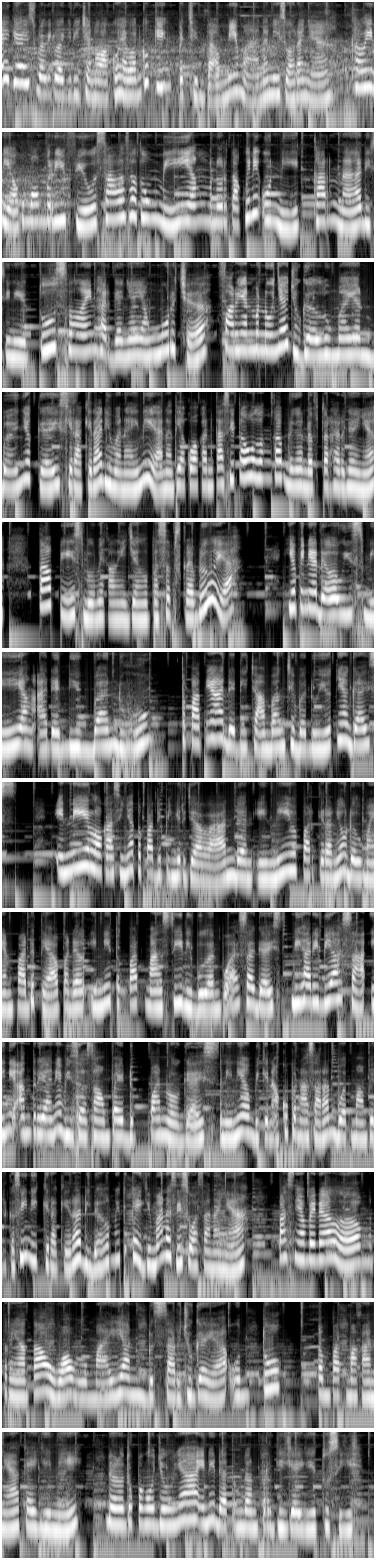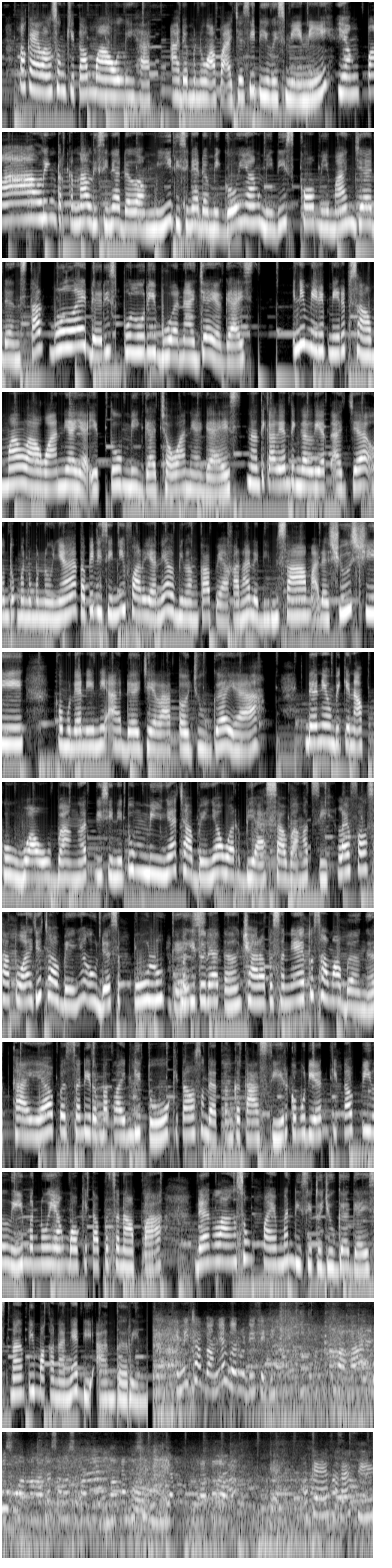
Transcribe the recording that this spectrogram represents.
Hai guys, balik lagi di channel aku Helen Cooking. Pecinta mie mana nih suaranya? Kali ini aku mau mereview salah satu mie yang menurut aku ini unik Karena di sini tuh selain harganya yang murce Varian menunya juga lumayan banyak guys. Kira-kira di mana ini ya? Nanti aku akan kasih tahu lengkap dengan daftar harganya. Tapi sebelumnya kalian jangan lupa subscribe dulu ya. Yap ini adalah Wismi yang ada di Bandung Tepatnya ada di cabang Cibaduyutnya guys. Ini lokasinya tepat di pinggir jalan Dan ini parkirannya udah lumayan padat ya Padahal ini tepat masih di bulan puasa guys. Di hari biasa ini antriannya bisa sampai depan loh guys. Dan ini yang bikin aku penasaran buat mampir ke sini. Kira-kira di dalam itu kayak gimana sih suasananya? Pas nyampe dalam ternyata wow lumayan besar juga ya Untuk tempat makannya kayak gini dan untuk pengunjungnya ini datang dan pergi kayak gitu sih Oke langsung kita mau lihat ada menu apa aja sih di Wismi ini. Yang paling terkenal di sini adalah mie. Di sini ada mie goyang, mie disco, mie manja dan start mulai dari 10 ribuan aja ya guys. Ini mirip-mirip sama lawannya yaitu mie gacoan ya guys. Nanti kalian tinggal lihat aja untuk menu-menunya. Tapi di sini variannya lebih lengkap ya karena ada dimsum, ada sushi, kemudian ini ada gelato juga ya. Dan yang bikin aku wow banget di sini tuh mie-nya cabenya luar biasa banget sih. Level 1 aja cabenya udah 10, guys. Begitu datang, cara pesennya itu sama banget kayak pesen di tempat lain gitu. Kita langsung datang ke kasir, kemudian kita pilih menu yang mau kita pesen apa dan langsung payment di situ juga, guys. Nanti makanannya dianterin. Ini cabangnya baru di sini. Ya. Berapa Oke, makasih.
